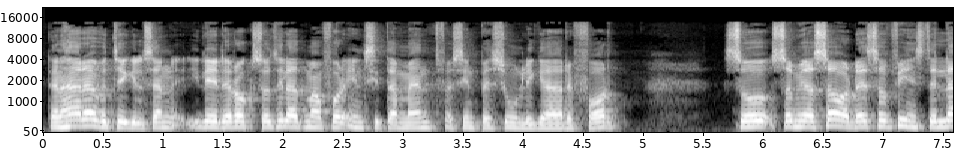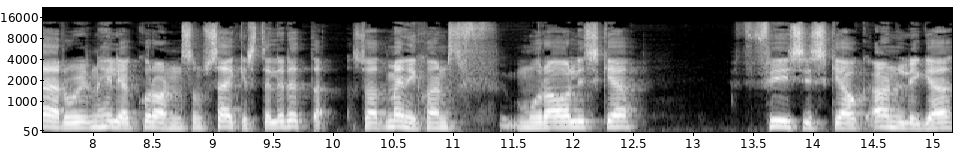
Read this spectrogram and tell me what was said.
Den här övertygelsen leder också till att man får incitament för sin personliga reform. Så som jag sa det så finns det läror i den heliga Koranen som säkerställer detta. Så att människans moraliska, fysiska och andliga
